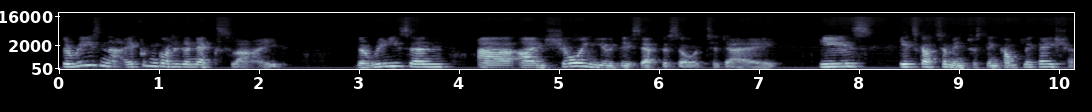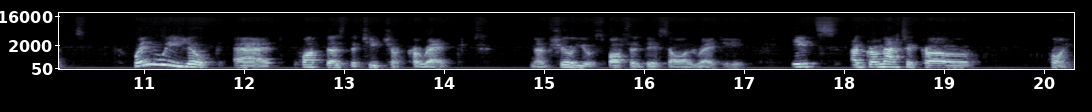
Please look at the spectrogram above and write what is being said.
the reason, I couldn't go to the next slide, the reason uh, I'm showing you this episode today is it's got some interesting complications. When we look at what does the teacher correct, and I'm sure you've spotted this already, it's a grammatical point.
